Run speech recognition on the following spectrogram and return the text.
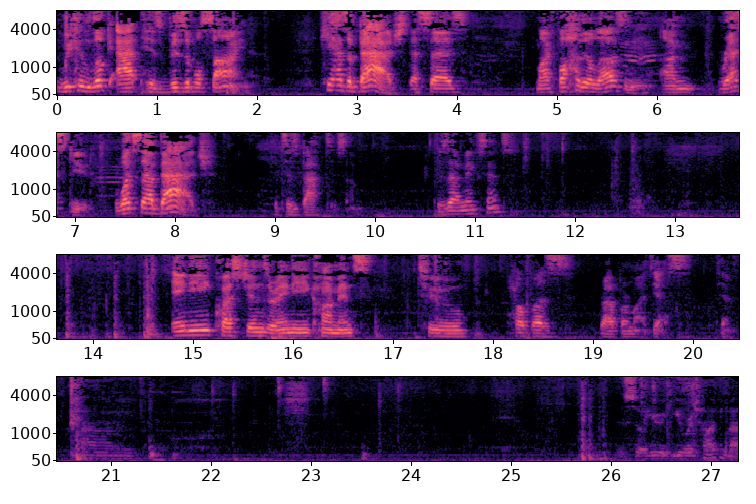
We can look at his visible sign. He has a badge that says, My Father loves me. I'm rescued. What's that badge? It's his baptism. Does that make sense? Any questions or any comments to help us wrap our minds? Yes, Tim. Um, so you you were talking about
